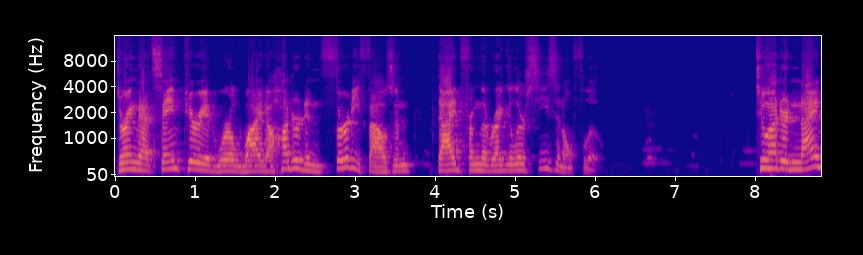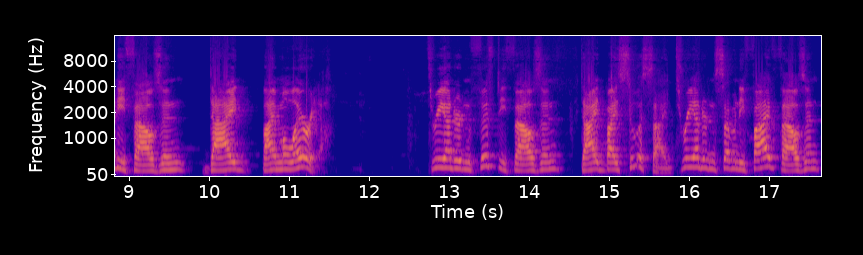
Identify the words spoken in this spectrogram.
During that same period worldwide, 130,000 died from the regular seasonal flu. 290,000 died by malaria. 350,000 died by suicide. 375,000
